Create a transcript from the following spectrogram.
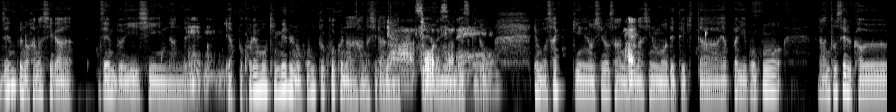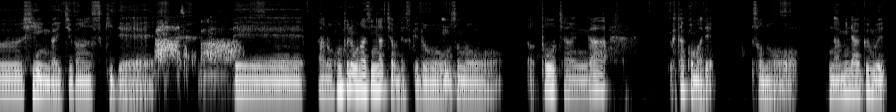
全部の話が全部いいシーンなんうんで、うんやっぱこれも決めるの本当酷な話だいやーなって思そうですようんですけど、ね。でもさっきのシロさんのはい話にも出てきた、やっぱり僕もランドセル買うシーンが一番好きで、ああ、そこか。で、あの、本当に同じになっちゃうんですけど、うんその、父ちゃんが2コマで、その、涙ぐむ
